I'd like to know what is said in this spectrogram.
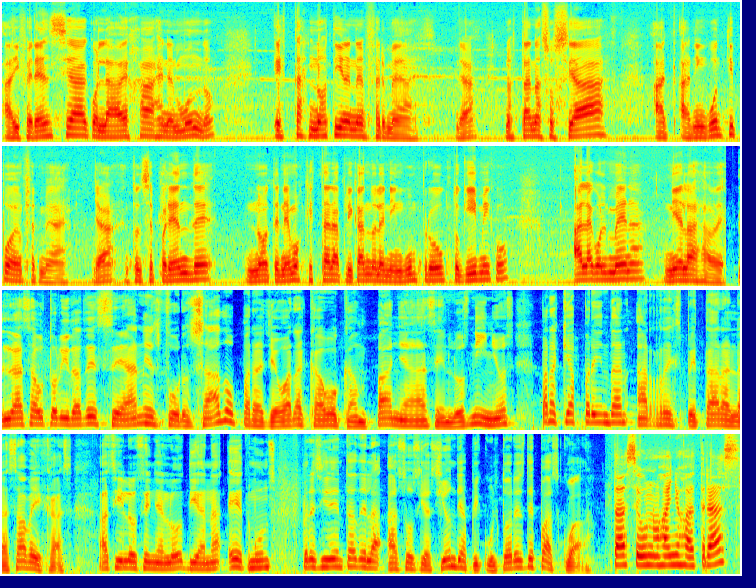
a diferencia con las abejas en el mundo, estas no tienen enfermedades, ¿ya? no están asociadas a, ningún tipo de enfermedades. ¿ya? Entonces, por ende, no tenemos que estar aplicándole ningún producto químico a la colmena ni a las abejas. Las autoridades se han esforzado para llevar a cabo campañas en los niños para que aprendan a respetar a las abejas. Así lo señaló Diana Edmunds, presidenta de la Asociación de Apicultores de Pascua. Hace unos años atrás,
